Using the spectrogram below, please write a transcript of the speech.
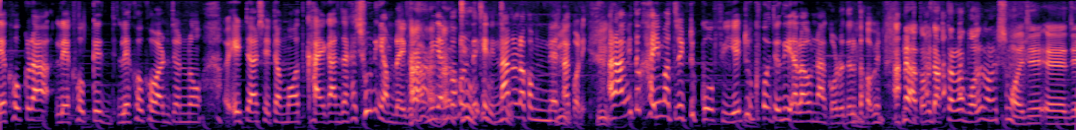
লেখকরা লেখককে লেখক হওয়ার জন্য এটা সেটা মদ খায় গাঞ্জা খায় শুনি আমরা এগুলো। হ্যাঁ, আমি হ্যাঁ, আমি কখনো দেখিনি নানা রকম নেশা করে। আর আমি তো খাই মাত্র একটু কফি এটুকু যদি এলাও না করো তাহলে তো হবে না। না তবে ডাক্তাররা বলেন অনেক সময় যে যে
